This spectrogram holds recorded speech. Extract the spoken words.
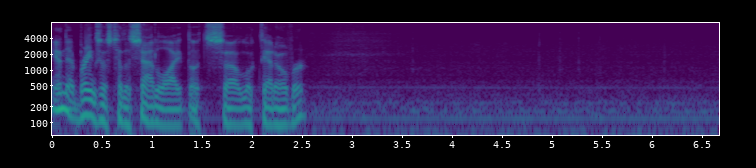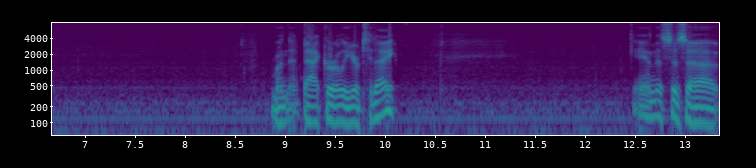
And that brings us to the satellite. Let's uh, look that over. Run that back earlier today. And this is a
